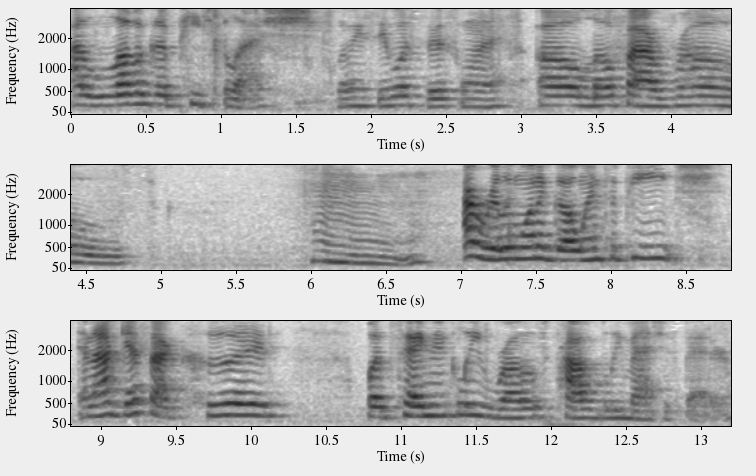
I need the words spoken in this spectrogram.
I love a good peach blush. Let me see, what's this one? Oh, Lo-Fi Rose. Hmm. I really want to go into peach, and I guess I could, but technically rose probably matches better.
